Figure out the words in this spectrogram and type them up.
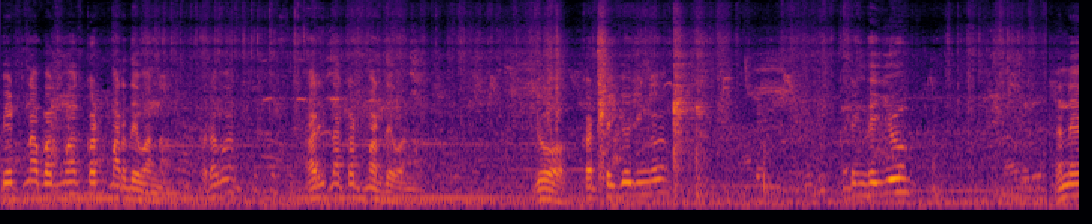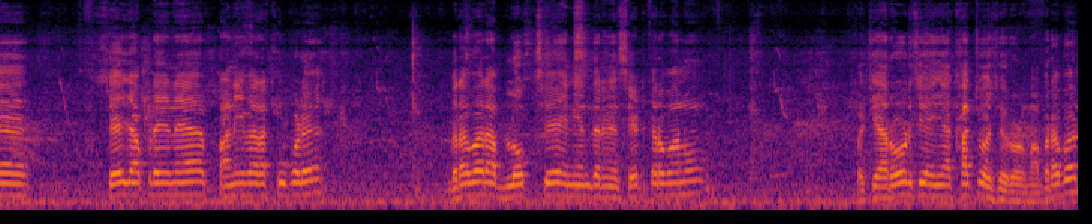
પેટના ભાગમાં કટ મારી દેવાના. બરાબર? આ રીતના કટ મારી દેવાના. જો કટ થઈ ગયો ઝીંગો? કટિંગ થઈ ગયું? અને સહેજ આપણે એને પાણીમાં રાખવું પડે. બરાબર? આ બ્લોક છે, એની અંદર એને સેટ કરવાનું. પછી આ રોડ છે, અહીંયા ખાંચો છે રોડમાં. બરાબર?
